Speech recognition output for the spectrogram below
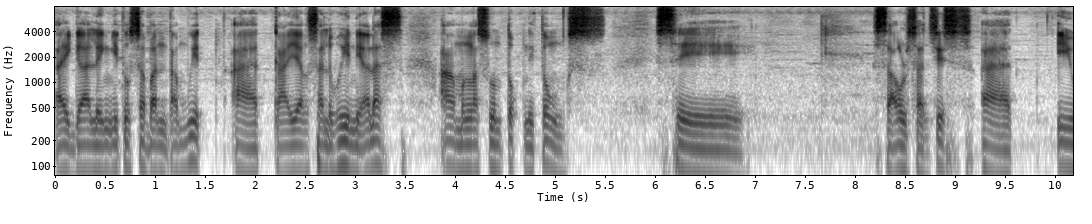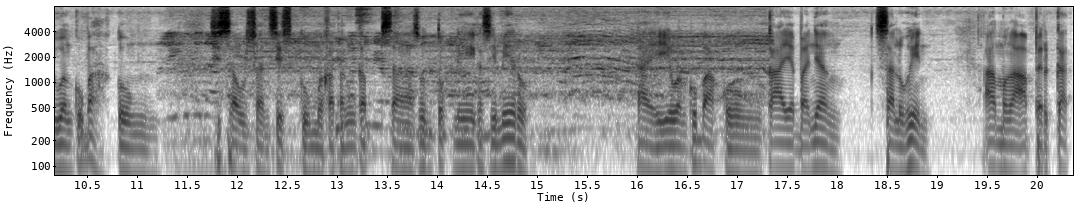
ay galing ito sa bantamweight at kayang saluhin ni Alas ang mga suntok nitong si Saul Sanchez. At iwan ko ba kung si Saul Sanchez kung makatanggap sa suntok ni Casimiro ay iwan ko ba kung kaya ba niyang saluhin ang mga uppercut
